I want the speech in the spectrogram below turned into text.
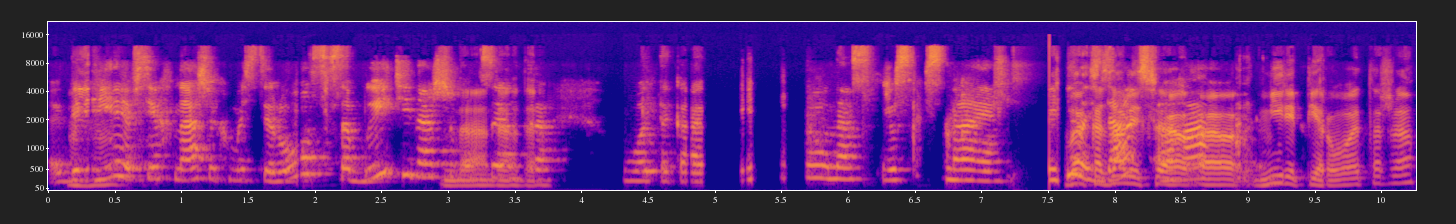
галерея всех наших мастеров, событий нашего да, центра. Да, да. Вот такая у нас расписная. Вы оказались да? ага. в мире первого этажа,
